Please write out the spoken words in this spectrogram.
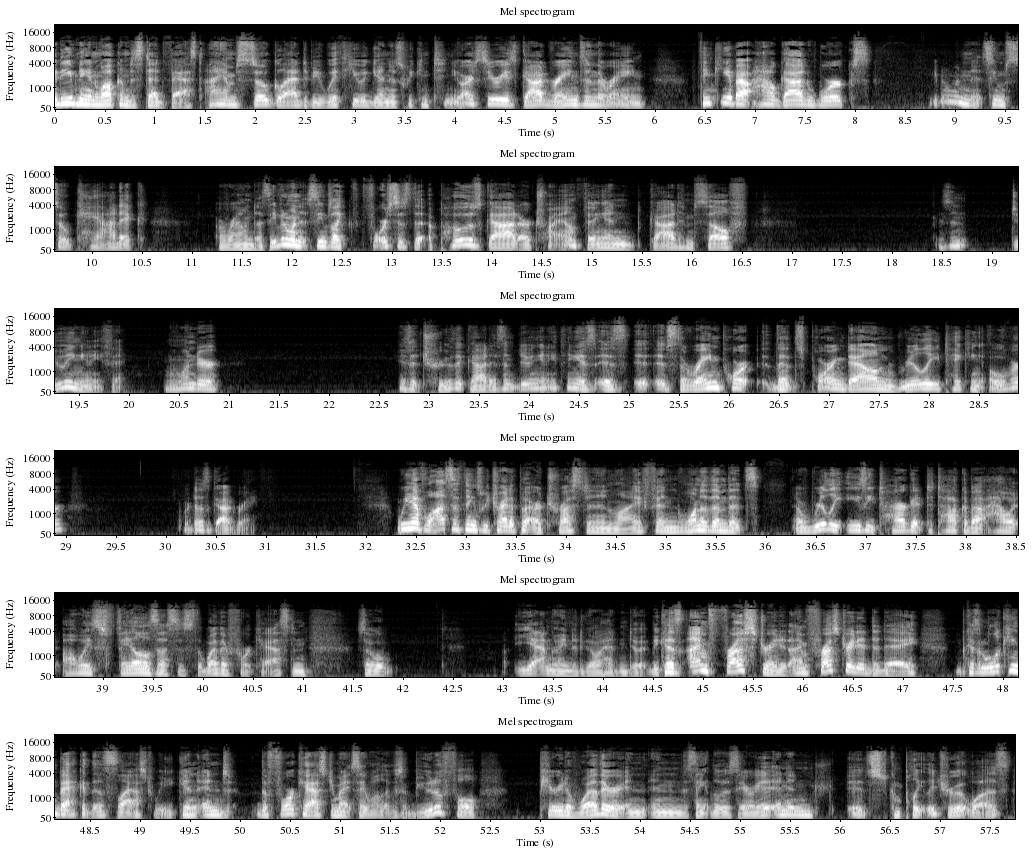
Good evening and welcome to Steadfast. I am so glad to be with you again as we continue our series, God Reigns in the Rain, thinking about how God works even when it seems so chaotic around us, even when it seems like forces that oppose God are triumphing and God Himself isn't doing anything. We wonder is it true that God isn't doing anything? Is is is the rain pour that's pouring down really taking over? Or does God reign? We have lots of things we try to put our trust in in life, and one of them that's a really easy target to talk about how it always fails us is the weather forecast. And so, yeah, I'm going to go ahead and do it because I'm frustrated. I'm frustrated today because I'm looking back at this last week and, and the forecast, you might say, well, it was a beautiful period of weather in, in the St. Louis area. And in, it's completely true, it was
